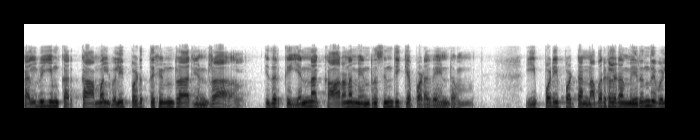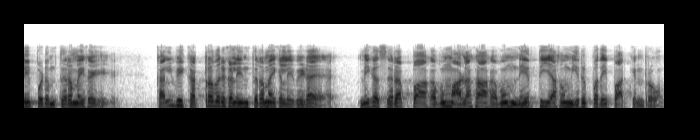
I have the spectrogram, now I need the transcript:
கல்வியும் கற்காமல் வெளிப்படுத்துகின்றார் என்றால் இதற்கு என்ன காரணம் என்று சிந்திக்கப்பட வேண்டும். இப்படிப்பட்ட நபர்களிடமிருந்து வெளிப்படும் திறமைகள் கல்வி கற்றவர்களின் திறமைகளை விட மிக சிறப்பாகவும் அழகாகவும் நேர்த்தியாகவும் இருப்பதை பார்க்கின்றோம்.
